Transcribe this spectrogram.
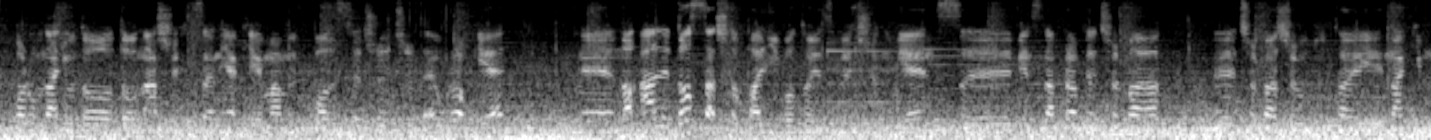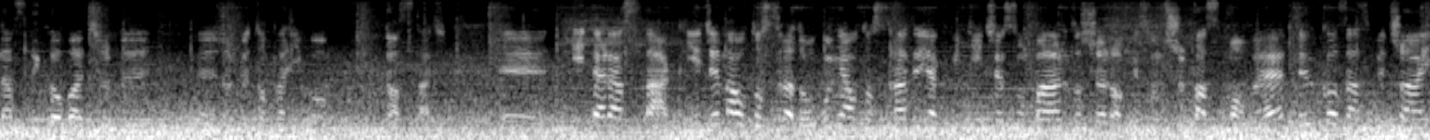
w porównaniu do, do naszych cen, jakie mamy w Polsce czy, czy w Europie. E, No ale dostać to paliwo to jest wyczyn, więc, e, więc naprawdę trzeba, e, trzeba się tutaj nagimnastykować, żeby, e, żeby to paliwo dostać. E, I teraz tak, jedziemy autostradą. Ogólnie autostrady, jak widzicie, są bardzo szerokie, są trzypasmowe, tylko zazwyczaj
